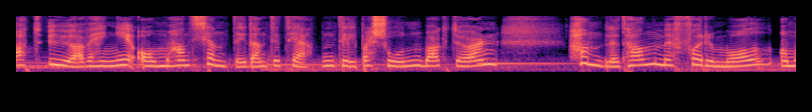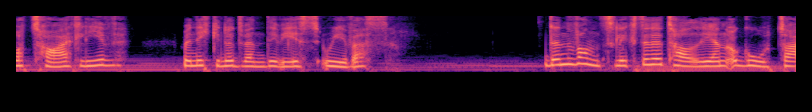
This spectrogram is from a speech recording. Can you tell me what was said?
at uavhengig om han kjente identiteten til personen bak døren, handlet han med formål om å ta et liv, men ikke nødvendigvis Rivas. Den vanskeligste detaljen å godta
